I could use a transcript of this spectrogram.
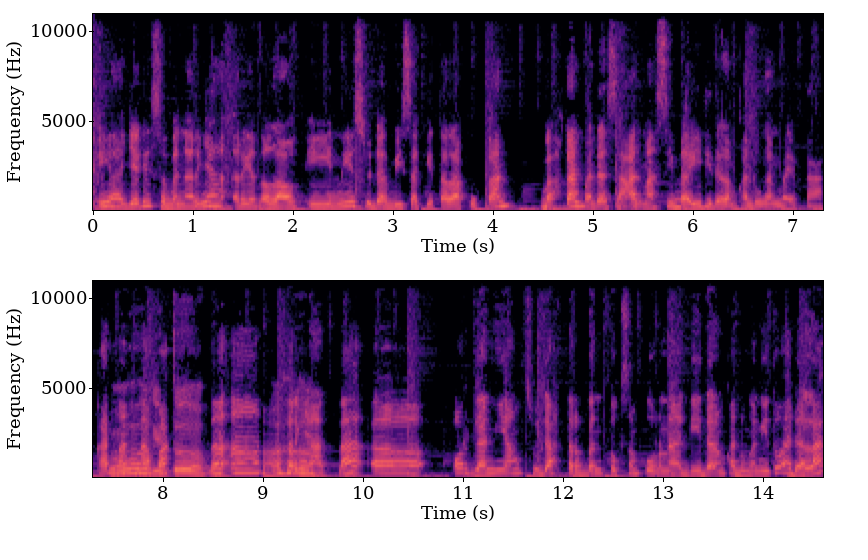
Iya, jadi sebenarnya read aloud ini sudah bisa kita lakukan bahkan pada saat masih bayi di dalam kandungan Mbak Eka. Karena oh, kenapa? Gitu. Nah, uh, ternyata uh, organ yang sudah terbentuk sempurna di dalam kandungan itu adalah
